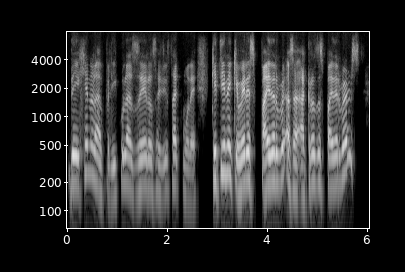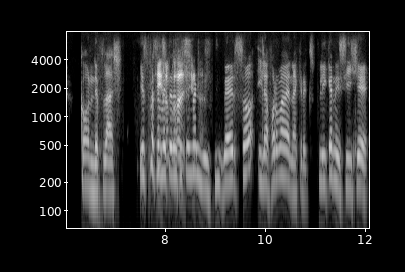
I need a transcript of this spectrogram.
dejen a la película hacer, o sea, yo estaba como de, ¿qué tiene que ver Spider-Verse, o sea, Across the Spider-Verse con The Flash? Y después se meten en el multiverso y la forma en la que lo explican y dije,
